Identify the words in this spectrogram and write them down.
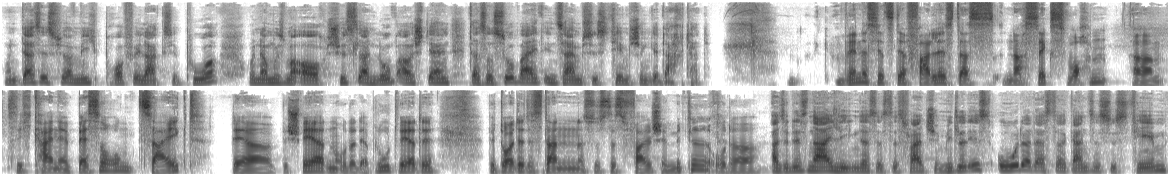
Und das ist für mich Prophylaxe pur. Und da muss man auch Schüssler ein Lob ausstellen, dass er so weit in seinem System schon gedacht hat. Wenn es jetzt der Fall ist, dass nach sechs Wochen ähm, sich keine Besserung zeigt, der Beschwerden oder der Blutwerte, bedeutet es dann, es ist das falsche Mittel oder? Also das naheliegend, dass es das falsche Mittel ist oder dass das ganze System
